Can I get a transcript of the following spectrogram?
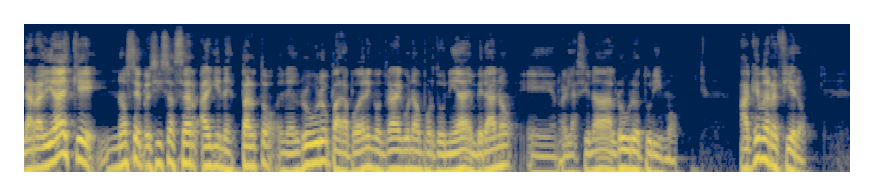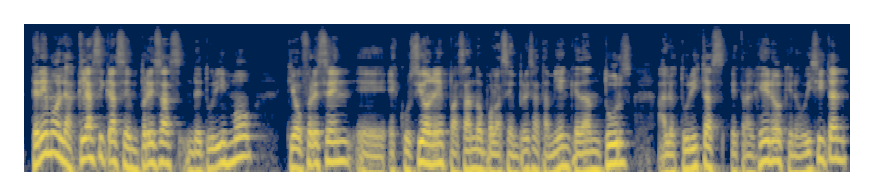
La realidad es que no se precisa ser alguien experto en el rubro para poder encontrar alguna oportunidad en verano eh, relacionada al rubro turismo. ¿A qué me refiero? Tenemos las clásicas empresas de turismo que ofrecen eh, excursiones, pasando por las empresas también que dan tours a los turistas extranjeros que nos visitan.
